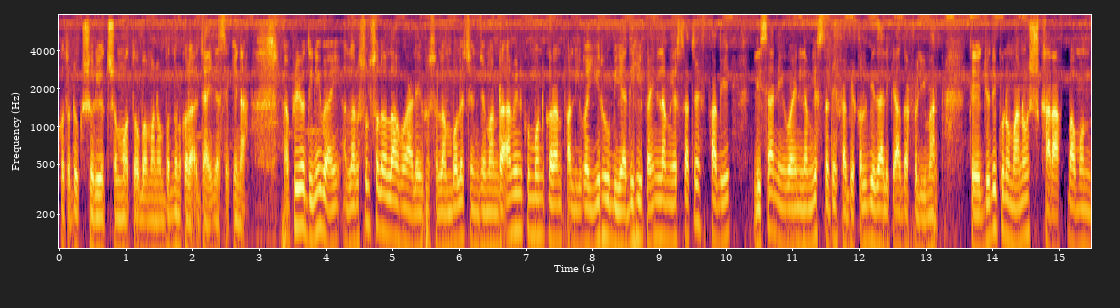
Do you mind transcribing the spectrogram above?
কতটুকু শরীয়ত সম্মত বা মানববন্ধন করা যায় আছে কিনা? প্রিয় দিনী ভাই, আল্লাহ রসুল সাল্লাহ আলহি আসাল্লাম বলেছেন যে মানরা আমিন কুম্বন করান ফালি ইরহু বিয়াদিহি ফাইনলাম ইয়াস্তাতে ফাবি লিসানি ওয়াইনলাম ইয়াস্তাতে ফাবি কলবি দালিকে আদাফুল ইমান তো যদি কোনো মানুষ খারাপ বা মন্দ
